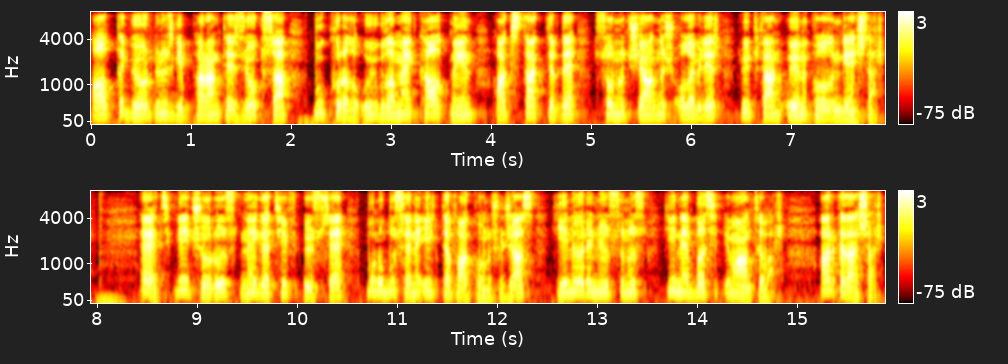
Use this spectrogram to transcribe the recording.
Altta gördüğünüz gibi parantez yoksa bu kuralı uygulamaya kalkmayın. Aksi takdirde sonuç yanlış olabilir. Lütfen uyanık olalım gençler. Evet geçiyoruz negatif üsse. Bunu bu sene ilk defa konuşacağız. Yeni öğreniyorsunuz. Yine basit bir mantığı var. Arkadaşlar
